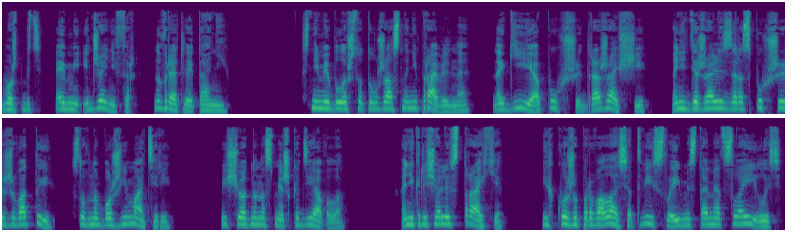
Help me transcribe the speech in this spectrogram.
Может быть, Эмми и Дженнифер, но вряд ли это они. С ними было что-то ужасно неправильное. Ноги опухшие, дрожащие. Они держались за распухшие животы, словно божьи матери. Еще одна насмешка дьявола. Они кричали в страхе. Их кожа порвалась, отвисла и местами отслоилась,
